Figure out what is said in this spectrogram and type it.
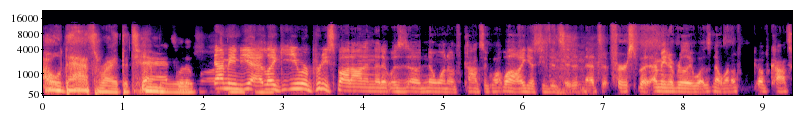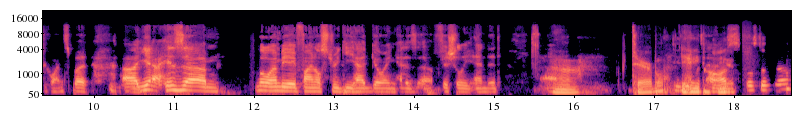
Oh, that's right. The That's what it Timberwolves. was. I mean, yeah, like you were pretty spot on in that it was uh, no one of consequence. Well, I guess you did say the Nets at first, but I mean, it really was no one of, of consequence. But uh, yeah, his um, little NBA final streak he had going has officially ended. Um, Uh, terrible. You you hate think to see McCaw's supposed to go?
